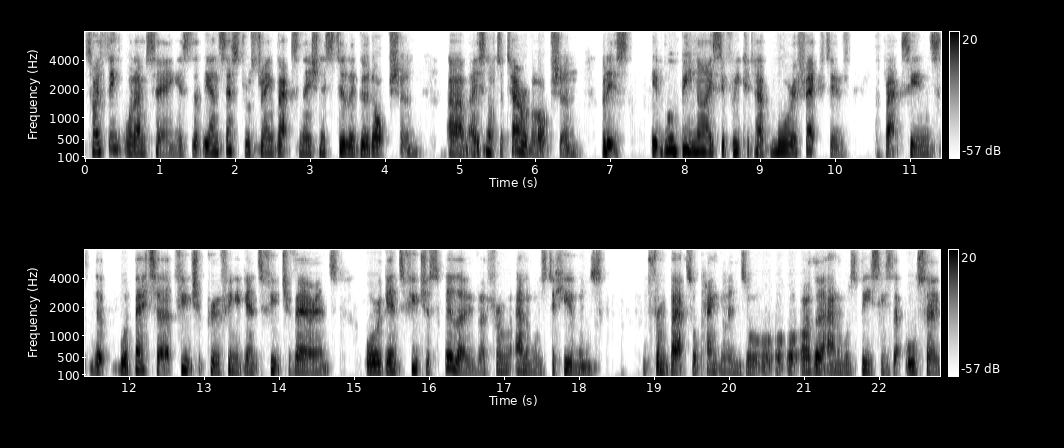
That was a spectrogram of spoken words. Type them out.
so I think what I'm saying is that the ancestral strain vaccination is still a good option. Um, it's not a terrible option, but it's it would be nice if we could have more effective vaccines that were better at future proofing against future variants or against future spillover from animals to humans from bats or pangolins or, or, or, other animal species that also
